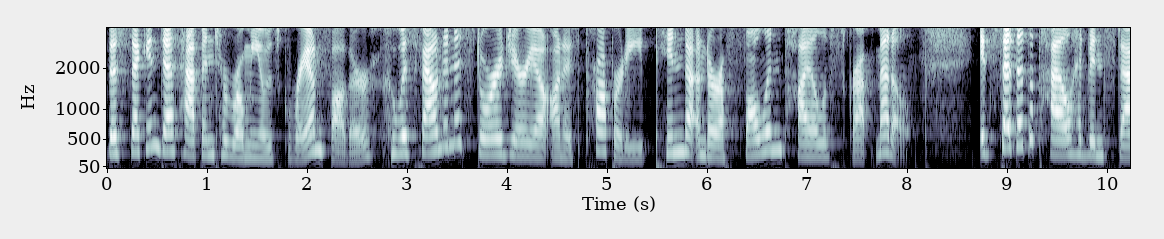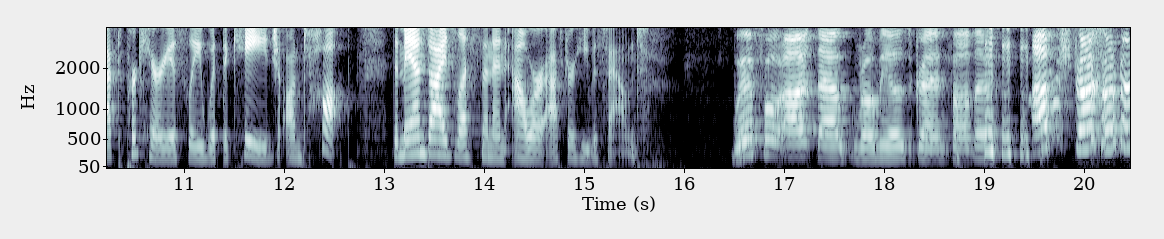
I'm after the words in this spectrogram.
The second death happened to Romeo's grandfather, who was found in a storage area on his property, pinned under a fallen pile of scrap metal. It's said that the pile had been stacked precariously with the cage on top. The man died less than an hour after he was found. Wherefore art thou Romeo's grandfather? I'm struck under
